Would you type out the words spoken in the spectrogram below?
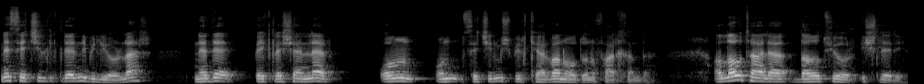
Ne seçildiklerini biliyorlar ne de bekleşenler onun onun seçilmiş bir kervan olduğunu farkında. Allahu Teala dağıtıyor işleri.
